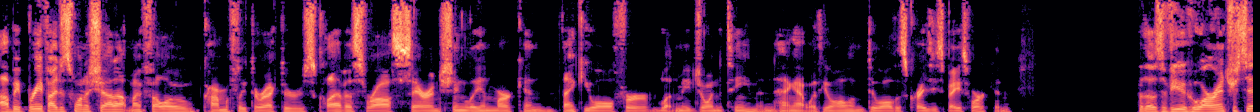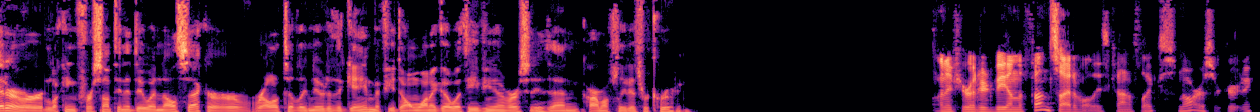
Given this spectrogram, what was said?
I'll be brief. I just want to shout out my fellow Karma Fleet directors, Clavis, Ross, Saren, Shingley, and Merck, and thank you all for letting me join the team and hang out with you all and do all this crazy space work. And for those of you who are interested or looking for something to do in NullSec or relatively new to the game, if you don't want to go with Eve University, then Karma Fleet is recruiting. And if you're ready to be on the fun side of all these conflicts, Norris recruiting.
